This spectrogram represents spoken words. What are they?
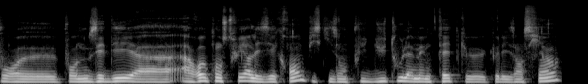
pour, euh, pour nous aider à, reconstruire les écrans, puisqu'ils n'ont plus du tout la même tête que, que les anciens.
